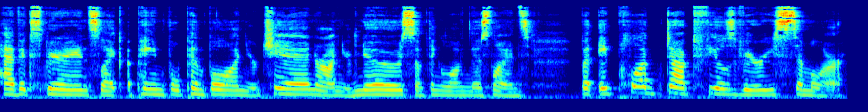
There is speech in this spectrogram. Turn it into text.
have experienced like a painful pimple on your chin or on your nose, something along those lines. But a plug duct feels very similar.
